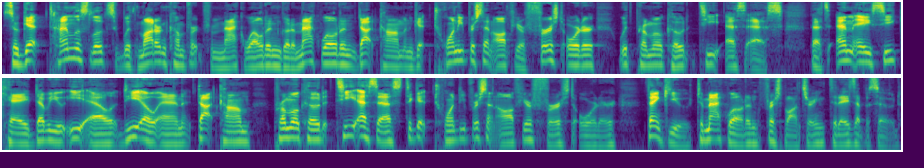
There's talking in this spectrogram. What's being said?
So get timeless looks with modern comfort from Mack Weldon. Go to mackweldon.com and get 20% off your first order with promo code TSS. That's M A C K W E L D O N.com, promo code TSS to get 20% off your first order. Thank you to Mack Weldon for sponsoring today's episode.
